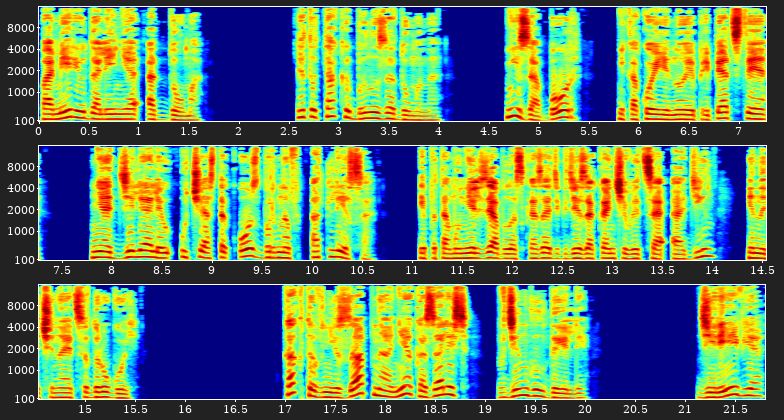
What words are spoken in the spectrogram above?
по мере удаления от дома. Это так и было задумано. Ни забор, никакое иное препятствие не отделяли участок Осборнов от леса, и потому нельзя было сказать, где заканчивается один и начинается другой. Как-то внезапно они оказались в Динглделле. Деревья,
